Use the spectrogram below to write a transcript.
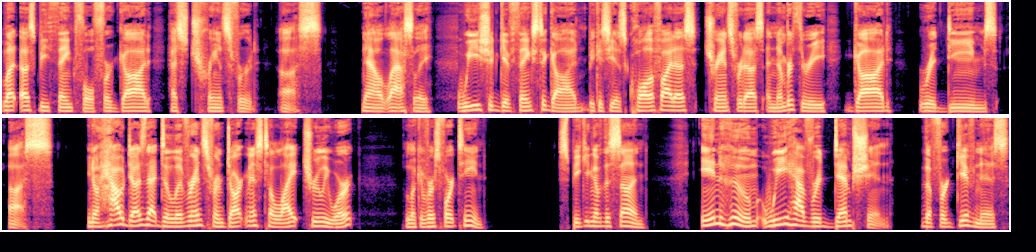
let us be thankful for God has transferred us. Now, lastly, we should give thanks to God because He has qualified us, transferred us, and number three, God redeems us. You know, how does that deliverance from darkness to light truly work? Look at verse 14. Speaking of the Son, in whom we have redemption, the forgiveness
